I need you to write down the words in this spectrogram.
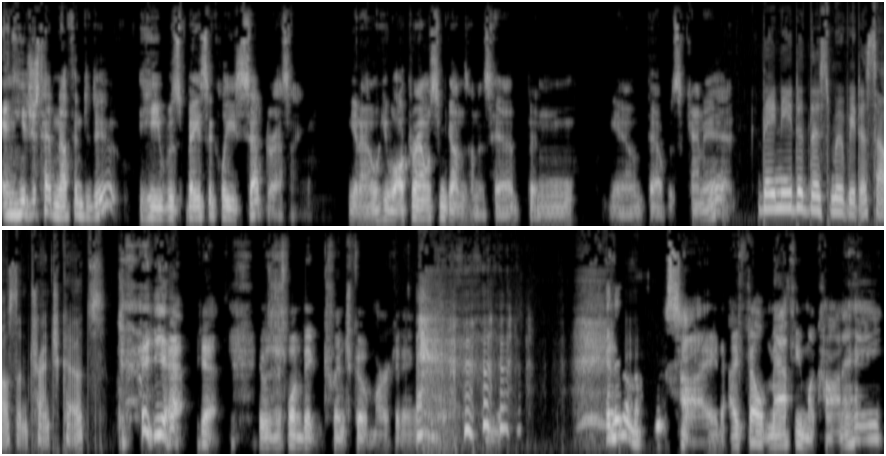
and he just had nothing to do. He was basically set dressing. You know, he walked around with some guns on his hip and You know, that was kind of it. They needed this movie to sell some trench coats. yeah, yeah. It was just one big trench coat marketing. And then hmm. on the flip side, I felt Matthew McConaughey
